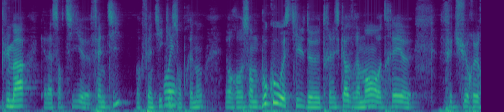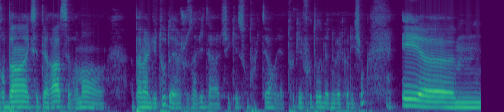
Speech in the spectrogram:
Puma qu'elle a sorti euh, Fenty. Donc Fenty, qui Oui. est son prénom, ressemble beaucoup au style de Travis Scott, vraiment très futur urbain, etc. C'est vraiment pas mal du tout. D'ailleurs, je vous invite à checker son Twitter. Il y a toutes les photos de la nouvelle collection. Et euh,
